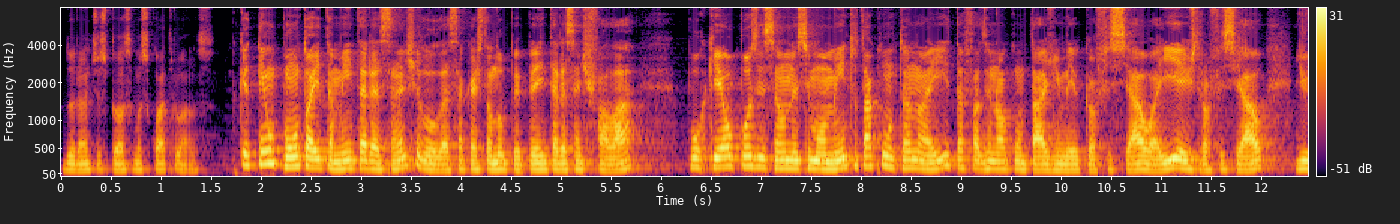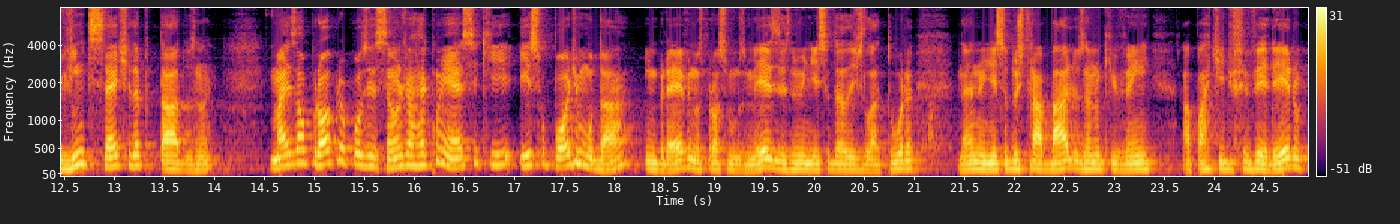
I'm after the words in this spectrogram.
durante os próximos quatro anos. Porque tem um ponto aí também interessante, Lula, essa questão do PP é interessante falar, porque a oposição nesse momento está contando aí, está fazendo uma contagem meio que oficial aí, extraoficial, de 27 deputados, né? Mas a própria oposição já reconhece que isso pode mudar em breve, nos próximos meses, no início da legislatura, né, no início dos trabalhos ano que vem, a partir de fevereiro.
